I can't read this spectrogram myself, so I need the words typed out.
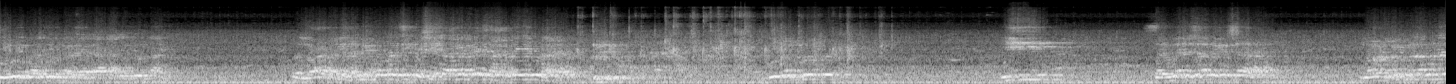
शेरेबाजी करायला आलेलो नाही लॉटरी हल्ली कोणाची कशी लागेल ते सांगता येत नाही निवडणूक ही संघर्षापेक्षा लॉटरी प्रमाणे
